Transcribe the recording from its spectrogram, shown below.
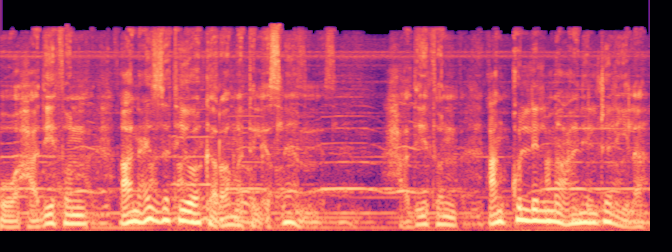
هو حديث عن عزة وكرامة الإسلام. حديث عن كل المعاني الجليلة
